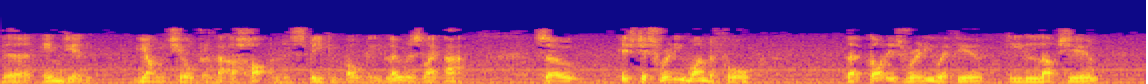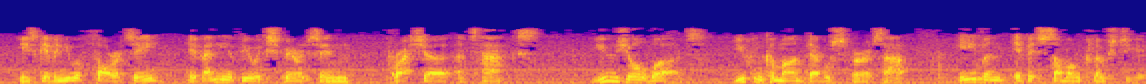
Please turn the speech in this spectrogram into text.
the Indian young children that are hot and speaking boldly. Lola's like that. So it's just really wonderful that God is really with you. He loves you. He's given you authority. If any of you experiencing pressure, attacks, use your words. You can command devil spirits out, even if it's someone close to you.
